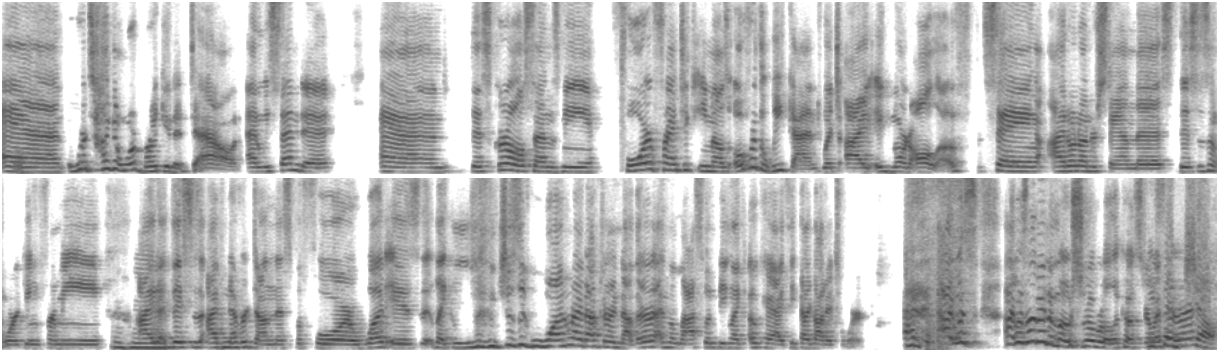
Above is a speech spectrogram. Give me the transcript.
And we're talking, we're breaking it down, and we send it. And this girl sends me four frantic emails over the weekend, which I ignored all of, saying, "I don't understand this. This isn't working for me. I Mhm. this is I've never done this before. What is it? Like just like one right after another, and the last one being like, okay, I think I got it to work. I was I was on an emotional roller coaster You with said her. chill,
